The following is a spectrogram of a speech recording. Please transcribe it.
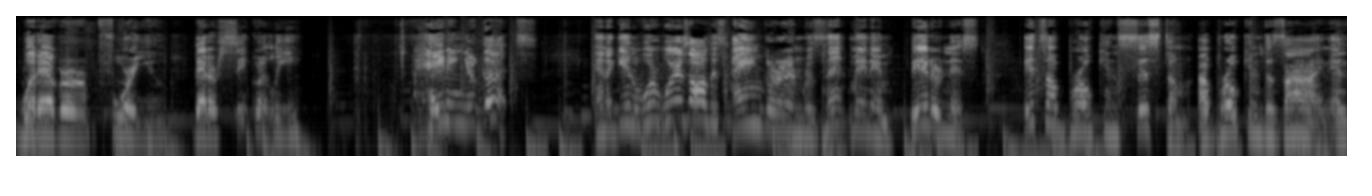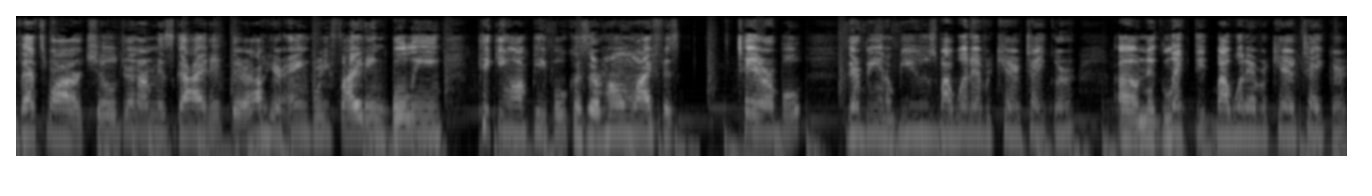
whatever for you that are secretly hating your guts. And again, where, where's all this anger and resentment and bitterness? It's a broken system, a broken design. And that's why our children are misguided. They're out here angry, fighting, bullying, picking on people because their home life is terrible. They're being abused by whatever caretaker, uh, neglected by whatever caretaker.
